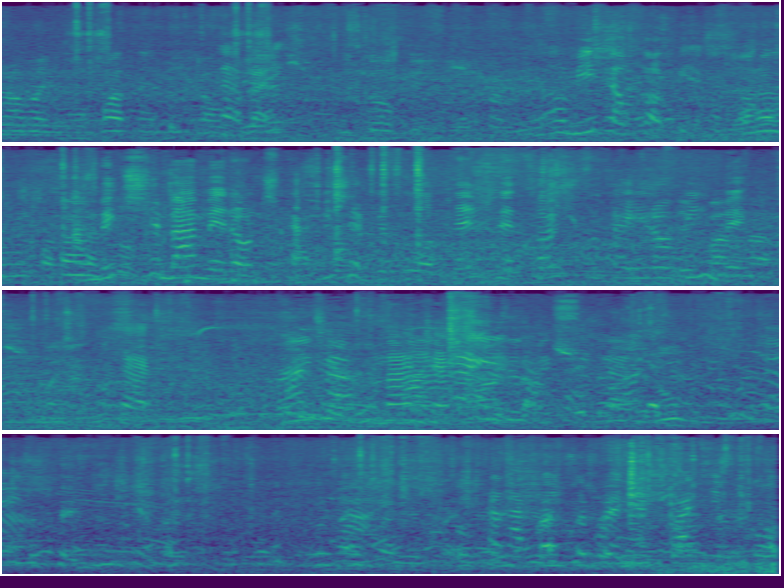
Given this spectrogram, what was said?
Dawaj. No Michał kopie. A my trzymamy rączkami, żeby było też, że coś tutaj robimy. Tak. Macia trzyma. Na końcu będzie ładnie było,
